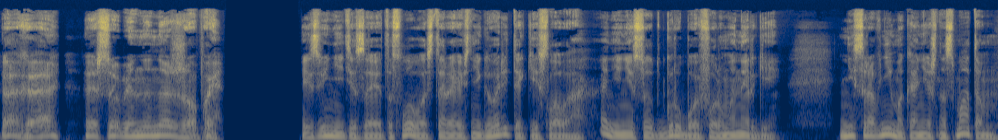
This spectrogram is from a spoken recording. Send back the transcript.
Ага, особенно на жопы. Извините за это слово, стараюсь не говорить такие слова. Они несут грубую форму энергии. Несравнимо, конечно, с матом,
